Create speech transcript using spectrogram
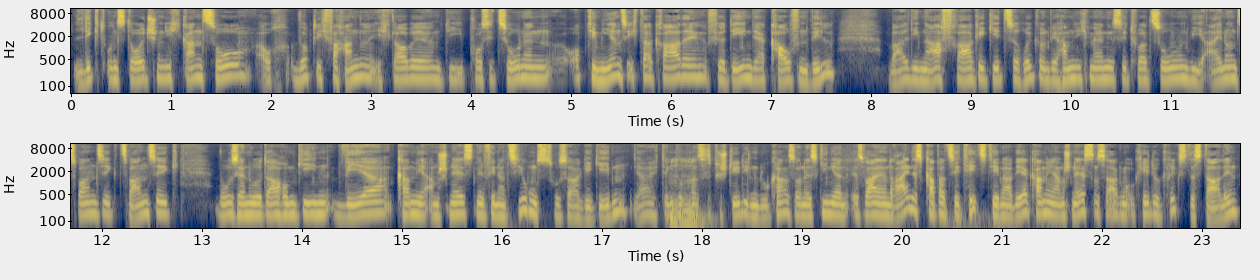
liegt uns Deutschen nicht ganz so, auch wirklich verhandeln. Ich glaube, die Positionen optimieren sich da gerade für den, der kaufen will, weil die Nachfrage geht zurück und wir haben nicht mehr eine Situation wie 21, 20, wo es ja nur darum ging, wer kann mir am schnellsten eine Finanzierungszusage geben. Ja, ich denke, mhm. du kannst es bestätigen, Lukas, sondern es ging ja, es war ein reines Kapazitätsthema. Wer kann mir am schnellsten sagen, okay, du kriegst das Darlehen,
